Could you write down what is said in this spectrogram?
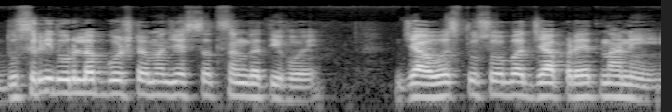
दुसरी दुर्लभ गोष्ट म्हणजे सत्संगती होय. ज्या वस्तूसोबत ज्या प्रयत्नाने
